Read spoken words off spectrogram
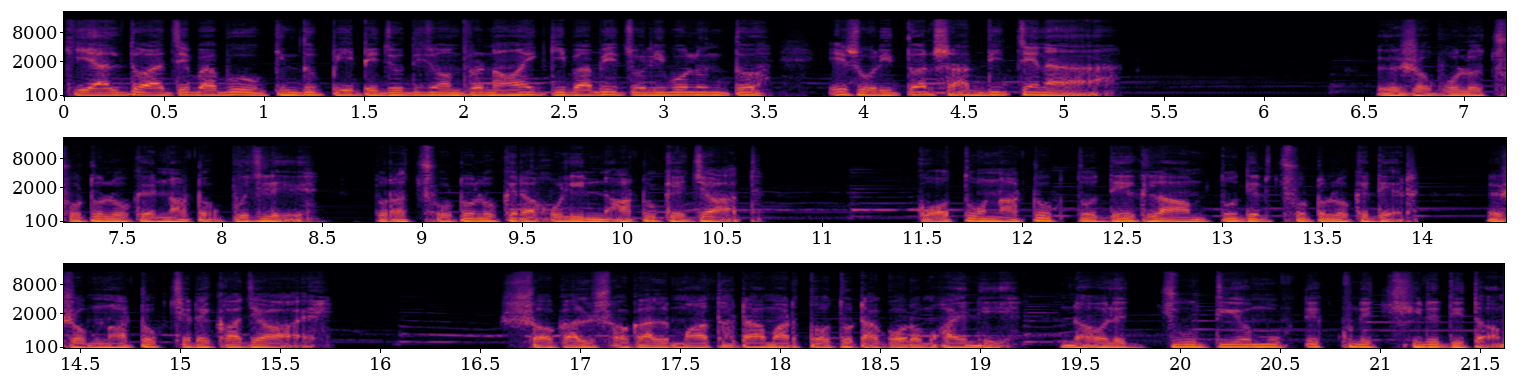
খেয়াল তো আছে বাবু কিন্তু পেটে যদি যন্ত্রণা হয় কীভাবে চলি বলুন তো? এ শরীর তো আর সাথ দিচ্ছে না। এসব হলো ছোট লোকের নাটক বুঝলি? তোরা ছোট লোকেরা হলি নাটকে জাত। কত নাটক তো দেখলাম তোদের ছোট লোকেদের। এসব নাটক ছেড়ে কাজে আয়। সকাল সকাল মাথাটা আমার ততটা গরম হয়নি, না হলে জুতিয়ে মুখটা এক্ষুনি ছিঁড়ে দিতাম।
